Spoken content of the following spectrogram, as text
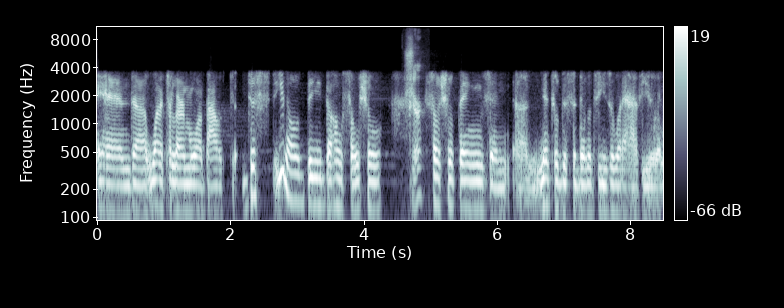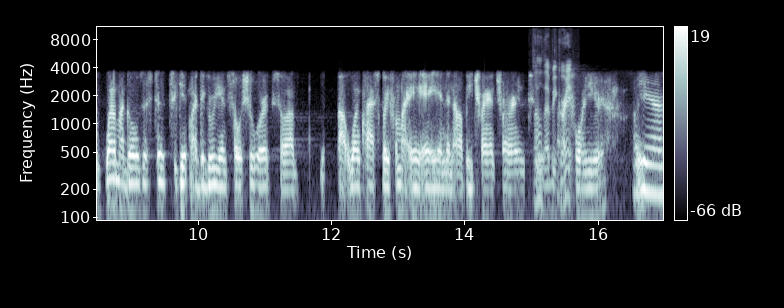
and uh, wanted to learn more about just you know the the whole social Sure. social things and uh, mental disabilities or what have you. And one of my goals is to to get my degree in social work. So I'm about one class away from my AA, and then I'll be transferring to Oh, that'd be uh, great. four year. Oh, yeah.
